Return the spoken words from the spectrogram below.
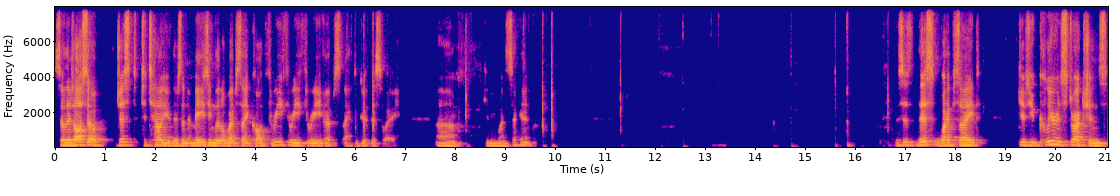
So there's also just to tell you, there's an amazing little website called 333. Oops, I have to do it this way. Um, give me one second. This is this website gives you clear instructions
